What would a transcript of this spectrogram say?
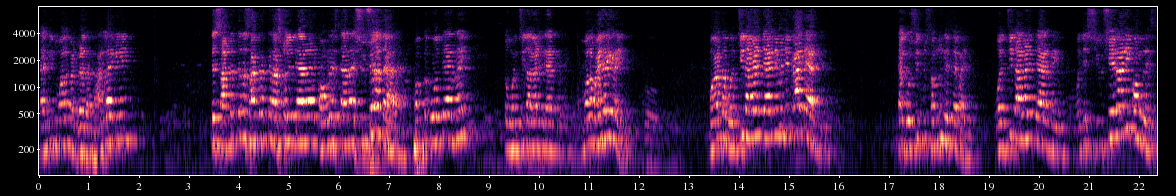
त्यांनी तुम्हाला कडकडत आणलाय की नाही? ते सातत्यानं सांगतात की राष्ट्रवादी तयार आहे काँग्रेस तयार आहे शिवसेना तयार आहे. फक्त कोण तयार नाही? तो वंचित आघाडी तयार नाही. तुम्हाला माहीत आहे की नाही? मग आता वंचित आघाडी तयार नाही म्हणजे काय तयार नाही? त्या गोष्टी तुम्ही समजून घेतल्या पाहिजे. वंचित आघाडी तयार नाही. म्हणजे शिवसेना आणि काँग्रेस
